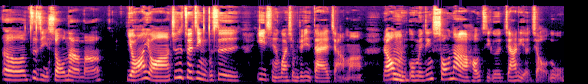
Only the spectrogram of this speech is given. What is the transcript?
呃自己收纳吗？有啊有啊，就是最近不是疫情的关系，我们就一直待在家嘛。然后我们、嗯我们已经收纳了好几个家里的角落，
